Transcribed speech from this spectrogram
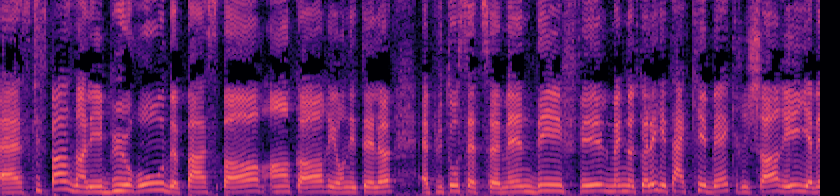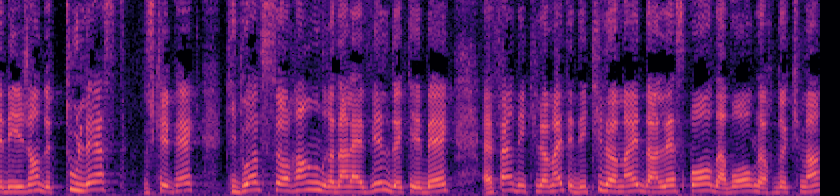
Euh, ce qui se passe dans les bureaux de passeport encore, et on était là euh, plus tôt cette semaine, des fils. Même notre collègue était à Québec, Richard, et il y avait des gens de tout l'Est du Québec qui doivent se rendre dans la ville de Québec, euh, faire des kilomètres et des kilomètres dans l'espoir d'avoir leurs documents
